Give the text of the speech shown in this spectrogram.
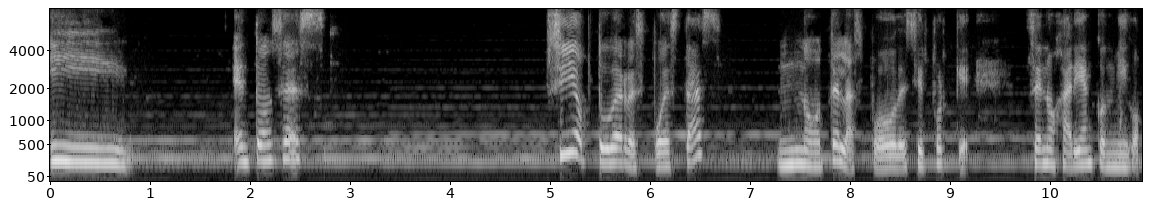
Y entonces sí obtuve respuestas, no te las puedo decir porque se enojarían conmigo,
